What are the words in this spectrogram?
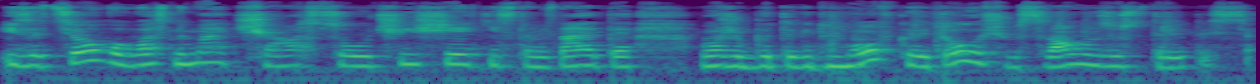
і за цього у вас немає часу, чи ще якісь там, знаєте, може бути відмовка від того, щоб з вами зустрітися.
